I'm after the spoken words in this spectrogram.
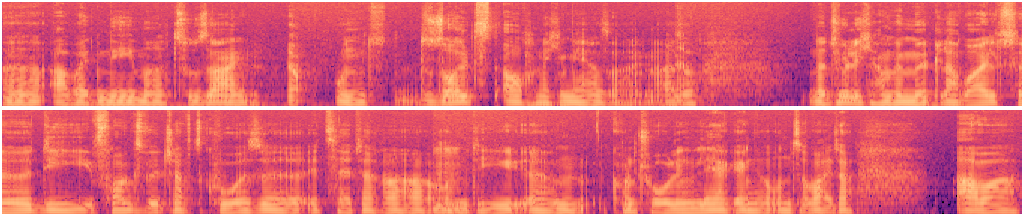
äh, Arbeitnehmer zu sein. Ja. Und du sollst auch nicht mehr sein. Also ja. natürlich haben wir mittlerweile die Volkswirtschaftskurse etc. Mhm. und die ähm, Controlling-Lehrgänge und so weiter. Aber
